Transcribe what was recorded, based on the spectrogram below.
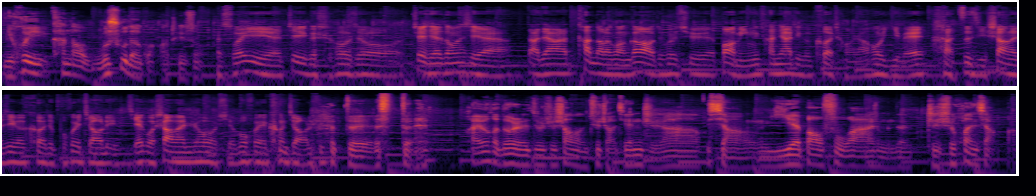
你会看到无数的广告推送。所以这个时候就这些东西，大家看到了广告就会去报名参加这个课程，然后以为哈自己上了这个课就不会焦虑，结果上完之后学不会更焦虑。对对，还有很多人就是上网去找兼职啊，想一夜暴富啊什么的，只是幻想吧。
